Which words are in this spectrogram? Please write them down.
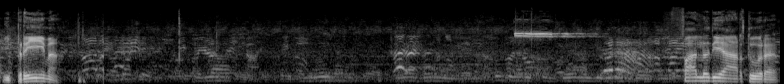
Di prima. Fallo di Arthur.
